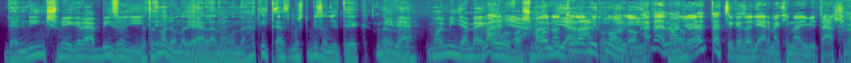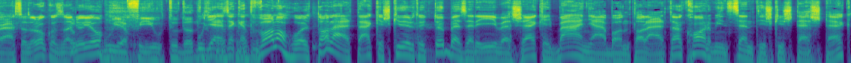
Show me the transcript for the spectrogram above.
de nincs még rá bizonyíték. Hát ez nagyon nagy ellentmond. Hát itt ez most bizonyíték. nem- Mire? Majd mindjárt Várjál, megolvas, már honnan mindjárt tudod, mit mondok? Hát ez nagyon tetszik ez a gyermeki naivitás válasz a dologhoz, nagyon jó. Új a fiú, tudod. Ugye ezeket valahol találták, és kiderült, hogy több ezer évesek egy bányában találtak, 30 centis kis testek,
